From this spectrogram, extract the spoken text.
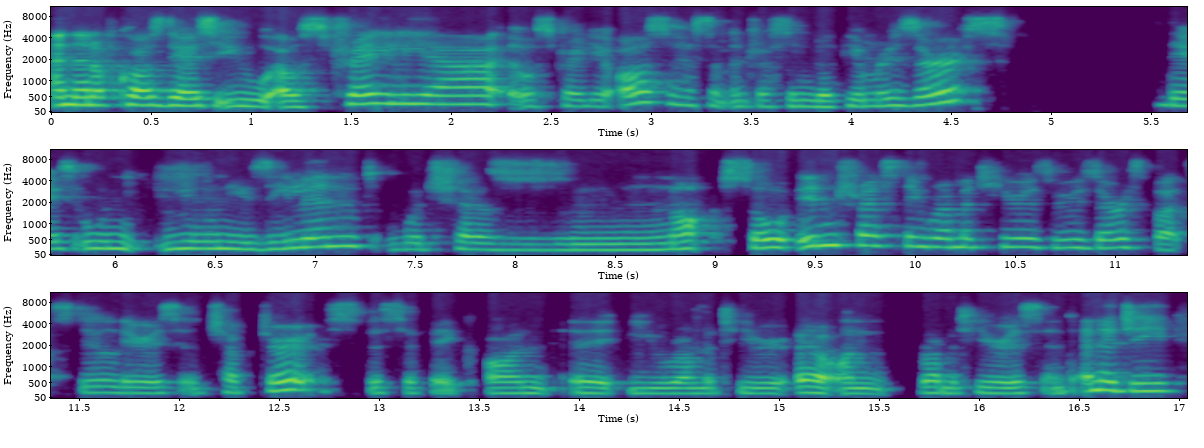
And then, of course, there's EU Australia. Australia also has some interesting lithium reserves. There's EU New Zealand, which has not so interesting raw materials reserves, but still there is a chapter specific on uh, EU raw material uh, on raw materials and energy.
